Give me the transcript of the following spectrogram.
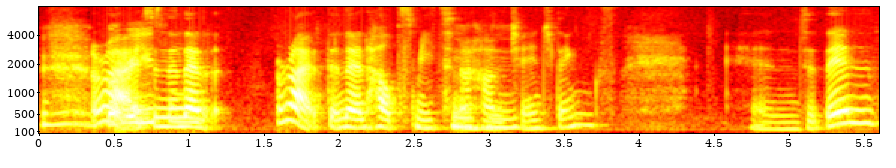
Right, and then that right, then that helps me to know mm-hmm. how to mm-hmm. change things. And then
